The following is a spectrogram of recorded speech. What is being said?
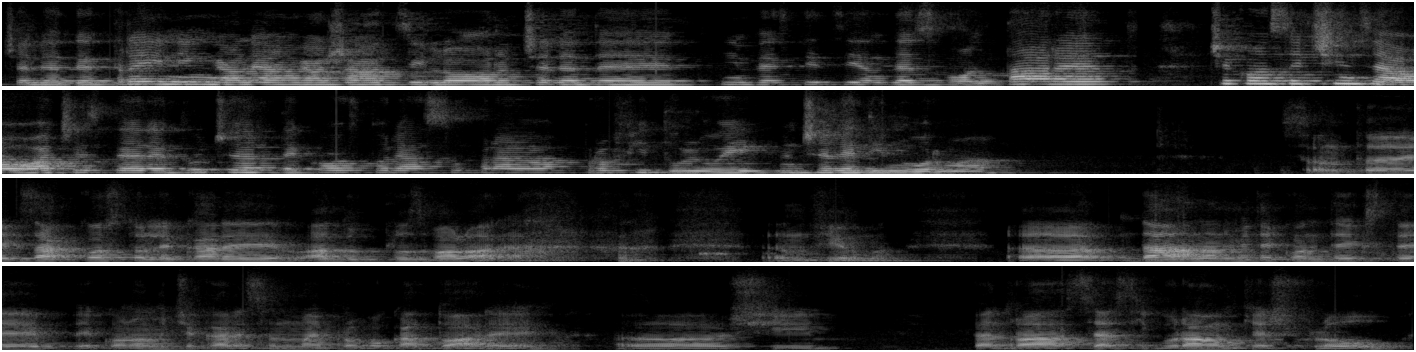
cele de training ale angajaților, cele de investiții în dezvoltare. Ce consecințe au aceste reduceri de costuri asupra profitului în cele din urmă? Sunt uh, exact costurile care aduc plus valoarea în firmă. Uh, da, în anumite contexte economice care sunt mai provocatoare uh, și pentru a se asigura un cash flow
